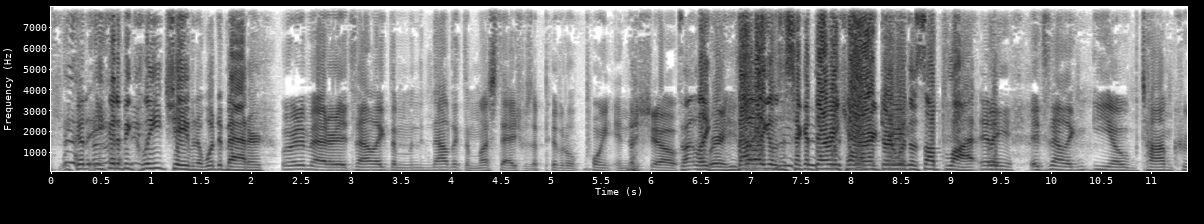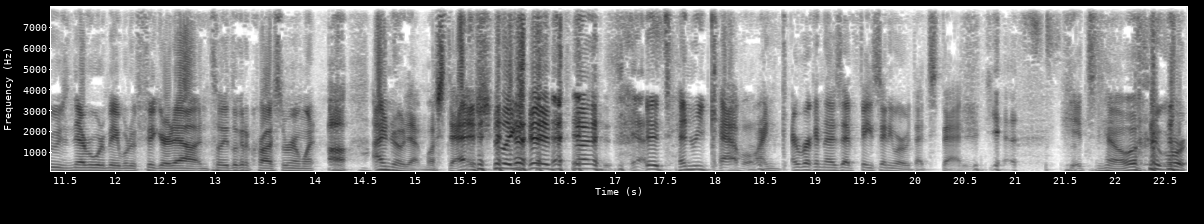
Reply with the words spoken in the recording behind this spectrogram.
could he could have been clean shaven. It wouldn't have mattered. What did it matter? It's not like the not like the mustache was a pivotal point in the show. It's not like not like, it was a secondary character with a subplot. Like, it's not like you know Tom Cruise never would have been able to figure it out until he looked across the room and went, "Oh, I know that mustache. like it's, not- it's Henry Cavill. I, I recognize that face anywhere with that stash. yes. It's you know, or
